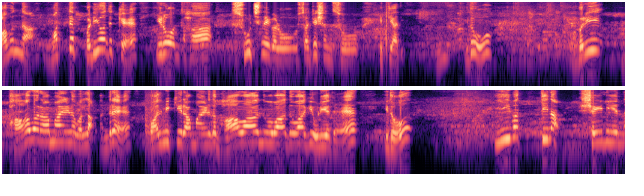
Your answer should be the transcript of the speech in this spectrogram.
ಅವನ್ನ ಮತ್ತೆ ಪಡೆಯೋದಕ್ಕೆ ಇರುವಂತಹ ಸೂಚನೆಗಳು ಸಜೆಷನ್ಸು ಇತ್ಯಾದಿ. ಇದು ಬರೀ ಭಾವರಾಮಾಯಣವಲ್ಲ, ಅಂದ್ರೆ ವಾಲ್ಮೀಕಿ ರಾಮಾಯಣದ ಭಾವಾನುವಾದವಾಗಿ ಉಳಿಯದೆ ಇದು ಇವತ್ತಿನ ಶೈಲಿಯನ್ನ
